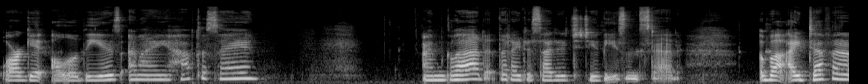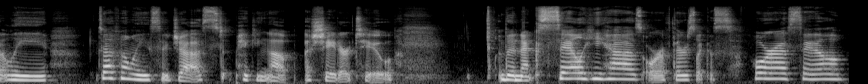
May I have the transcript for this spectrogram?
or get all of these. And I have to say, I'm glad that I decided to do these instead. But I definitely, definitely suggest picking up a shade or two. The next sale he has, or if there's like a Sephora sale,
